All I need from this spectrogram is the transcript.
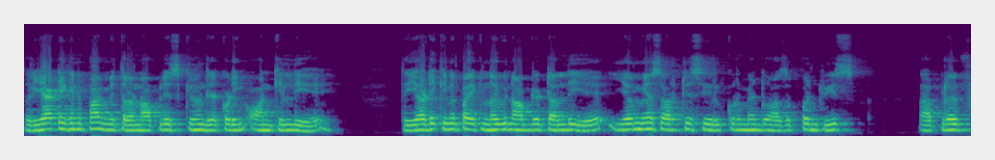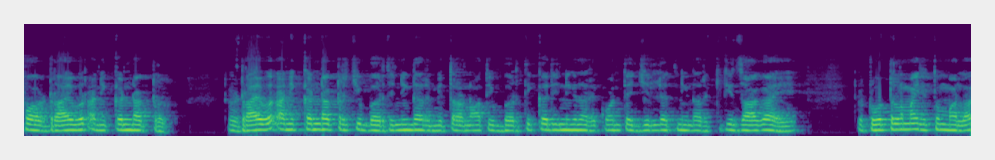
तर या ठिकाणी पहा मित्रांनो आपली स्क्रीन रेकॉर्डिंग ऑन केलेली आहे. तर या ठिकाणी पहा एक नवीन अपडेट आलेली आहे. M S R T C recruitment दोन हजार पंचवीस अप्लाय फॉर ड्रायव्हर आणि कंडक्टर तर ड्रायव्हर आणि कंडक्टरची भरती निघणार. आहे मित्रांनो ती भरती कधी निघणार? आहे कोणत्या जिल्ह्यात निघणार? आहे किती जागा आहे? तर टोटल माहिती तुम्हाला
